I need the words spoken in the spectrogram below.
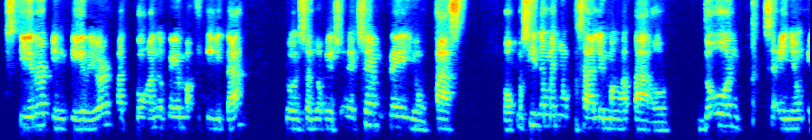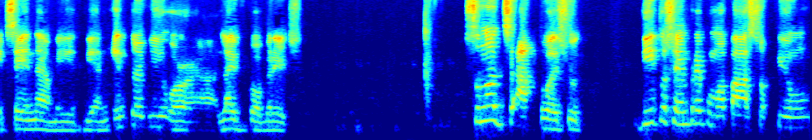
exterior, interior, at kung ano pa yung makikita doon sa location. At syempre, yung cast o kung sino man yung kasali mga tao doon sa inyong eksena, may it be an interview or uh, live coverage. Sunod sa actual shoot. Dito syempre pumapasok yung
